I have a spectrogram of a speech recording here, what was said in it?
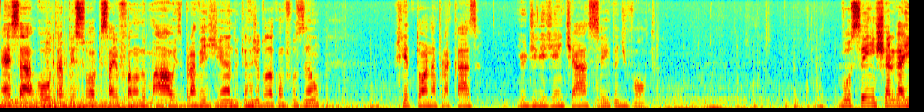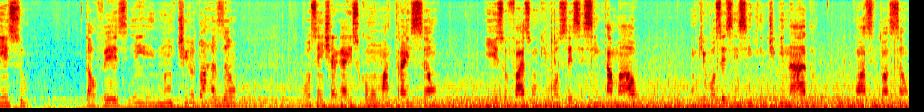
essa outra pessoa que saiu falando mal, esbravejando, que arranjou toda a confusão, retorna para casa e o dirigente a aceita de volta. Você enxerga isso, talvez, e não tira tua razão, você enxergar isso como uma traição. E isso faz com que você se sinta mal, com que você se sinta indignado com a situação.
